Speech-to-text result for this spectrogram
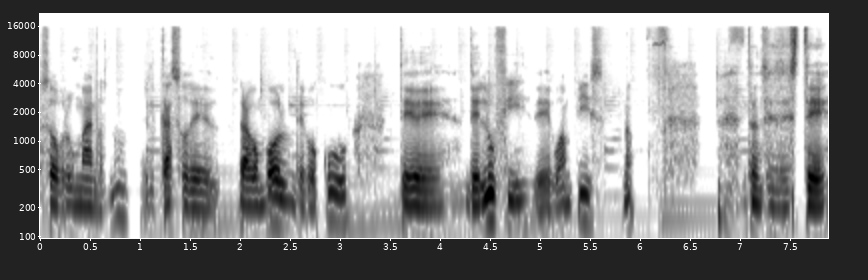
sobrehumanos, ¿no? El caso de Dragon Ball, de Goku, de, de Luffy, de One Piece, ¿no? Entonces, este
